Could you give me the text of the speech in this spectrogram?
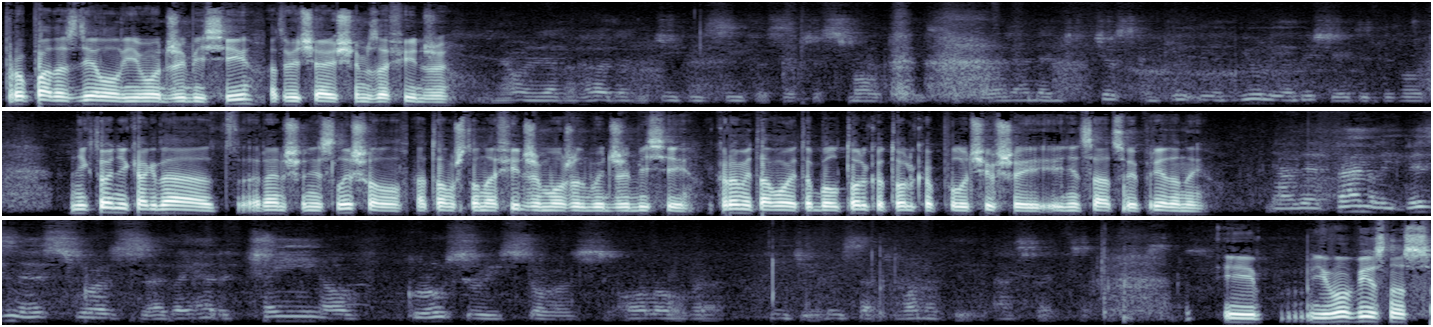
Прабхупада сделал его GBC, отвечающим за Фиджи. Никто никогда раньше не слышал о том, что на Фиджи может быть GBC. И кроме того, это был только-только получивший инициацию преданный. Uh. И его бизнес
